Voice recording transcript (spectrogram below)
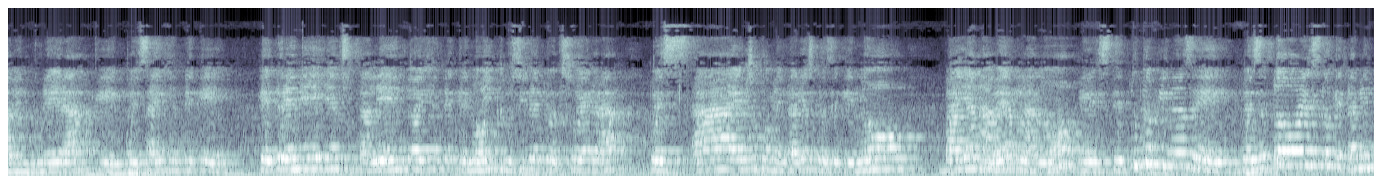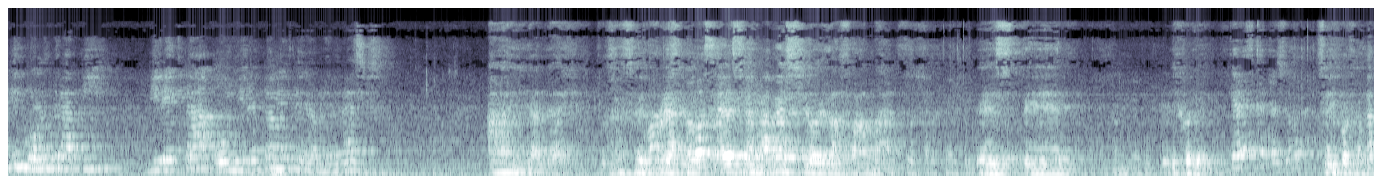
aventurera, que pues hay gente que, que cree en ella, en su talento, hay gente que no, inclusive tu ex suegra, pues ha hecho comentarios pues de que no vayan a verla, ¿no? Este, ¿Tú qué opinas de, pues, de todo esto que también te involucra a ti, directa o indirectamente, Gabriel? Gracias. Ay, ay, ay. Pues es el, precio, es el precio de la fama. Este. Híjole. ¿Quieres que te suba? Sí, por favor.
